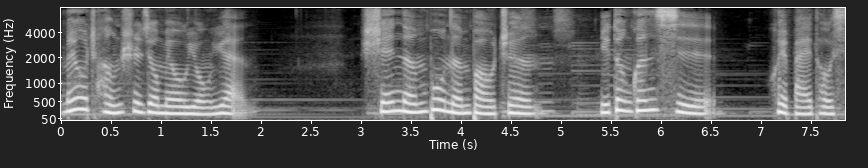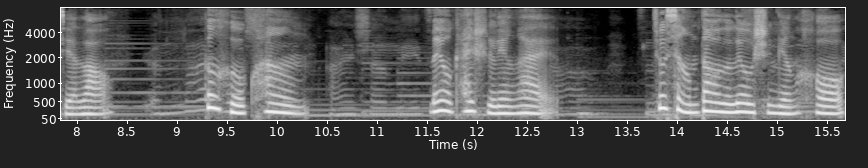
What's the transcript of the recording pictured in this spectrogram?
没有尝试就没有永远。谁能不能保证一段关系会白头偕老？更何况没有开始恋爱，就想到了六十年后。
